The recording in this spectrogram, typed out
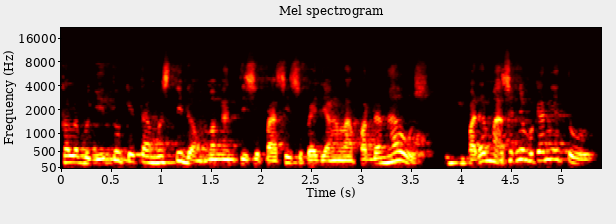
Kalau begitu kita mesti dong mengantisipasi supaya jangan lapar dan haus. Padahal maksudnya bukan itu.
